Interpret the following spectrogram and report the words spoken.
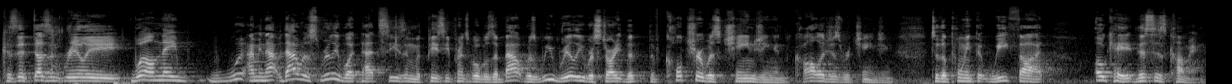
Because it doesn't really. Well, and they, w- I mean, that, that was really what that season with PC Principal was about. Was we really were starting, the, the culture was changing and colleges were changing to the point that we thought, okay, this is coming.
